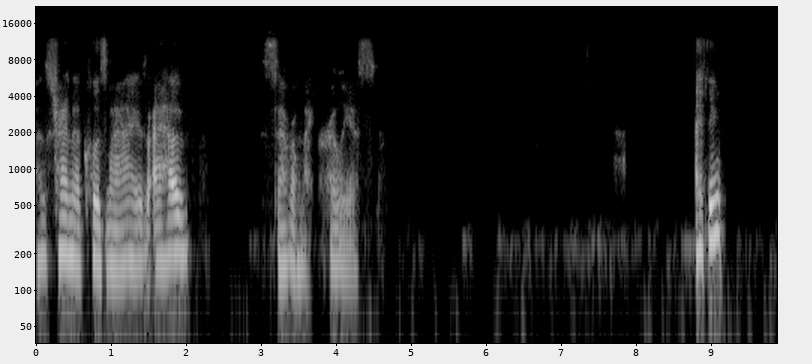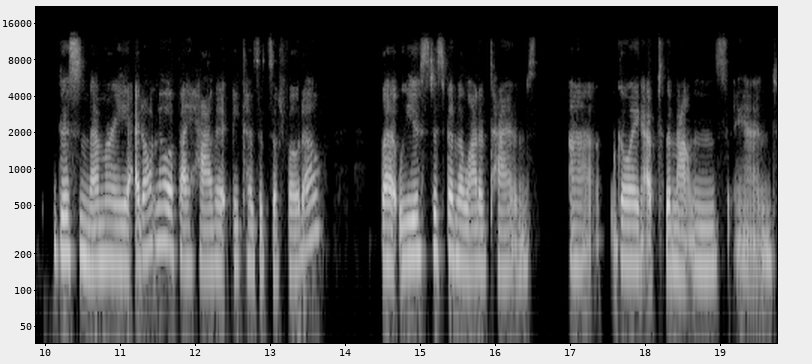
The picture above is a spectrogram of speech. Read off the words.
I was trying to close my eyes. I have several my earliest. I think this memory, I don't know if I have it because it's a photo, but we used to spend a lot of times uh, going up to the mountains and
